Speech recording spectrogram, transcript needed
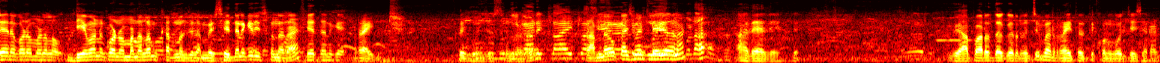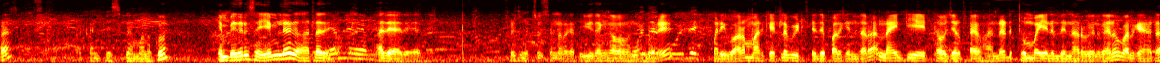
దేనకొండ మండలం. దేవనకొండ మండలం కర్నూలు జిల్లా. మీరు సేద్యానికే తీసుకున్నారా? చేద్దానికే. రైట్. మీరు చూస్తున్నారు? అమ్మే అవకాశం అయితే లేదు కదా అదే అదే అదే. వ్యాపార దగ్గర నుంచి మరి రైతు అయితే కొనుగోలు చేశారట. కనిపిస్తున్నాయి మనకు. ఏం బెదిరిస్తా ఏం లేదు అట్లదే. అదే అదే అదే. ఫ్రెండ్స్ మీరు చూస్తున్నారు కదా ఈ విధంగా ఉంది మరి. మరి వారం మార్కెట్లో వీటికి అయితే పలికిన ధర ninety eight thousand five hundred తొంభై ఎనిమిదిన్నర వేలు కానీ పలికాయట.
